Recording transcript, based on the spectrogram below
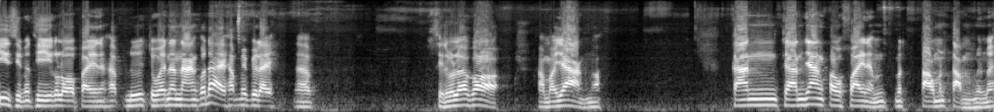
ยี่สิบนาทีก็รอไปนะครับ หรือจะไว้นานๆก็ได้ครับไม่เป็นไรนะครับ เสร็จแล้วก็เอามาย่างเนาะการการย่างเตาไฟเนี่ยมันเตามันต่ำเห็นไหม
